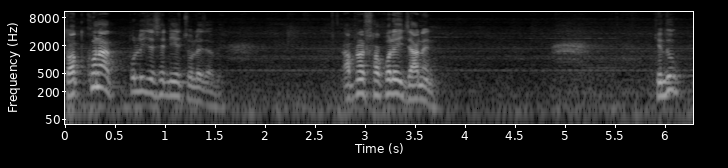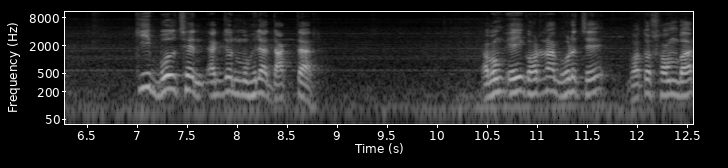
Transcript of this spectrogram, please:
তৎক্ষণাৎ পুলিশ এসে নিয়ে চলে যাবে। আপনারা সকলেই জানেন। কিন্তু কি বলছেন একজন মহিলা ডাক্তার? এবং এই ঘটনা ঘটেছে গত সোমবার।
